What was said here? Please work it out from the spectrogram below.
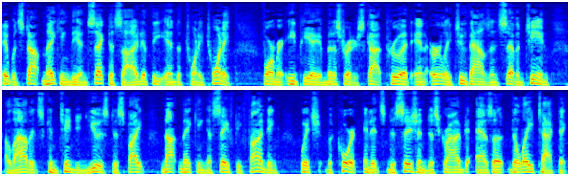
it would stop making the insecticide at the end of 2020. Former EPA Administrator Scott Pruitt in early 2017 allowed its continued use despite not making a safety finding, which the court in its decision described as a delay tactic.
